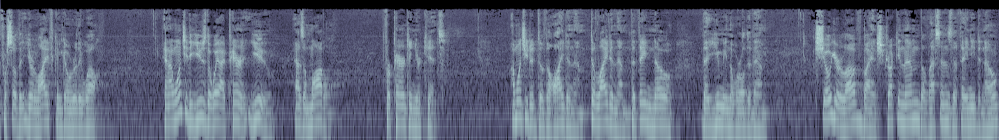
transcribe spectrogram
for, so that your life can go really well. And I want you to use the way I parent you as a model for parenting your kids. I want you to delight in them, delight in them, that they know that you mean the world to them. Show your love by instructing them the lessons that they need to know.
